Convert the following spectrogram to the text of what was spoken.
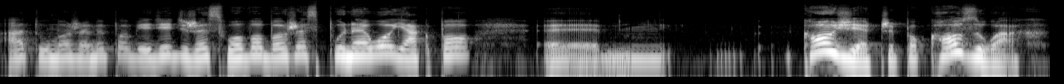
a tu możemy powiedzieć, że Słowo Boże spłynęło jak po kozie czy po kozłach.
